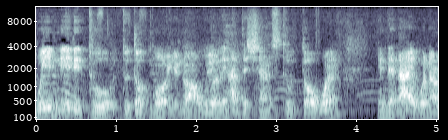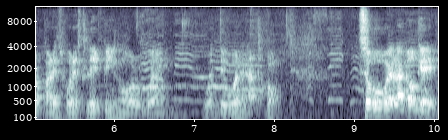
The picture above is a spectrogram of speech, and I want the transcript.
we needed to to talk more. You know, we only had the chance to talk when in the night when our parents were sleeping or when when they weren't at home. So we were like, okay,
